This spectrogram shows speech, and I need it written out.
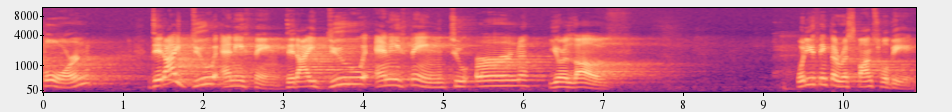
born, did I do anything? Did I do anything to earn your love? What do you think the response will be?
